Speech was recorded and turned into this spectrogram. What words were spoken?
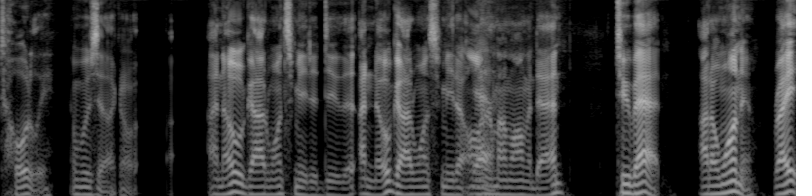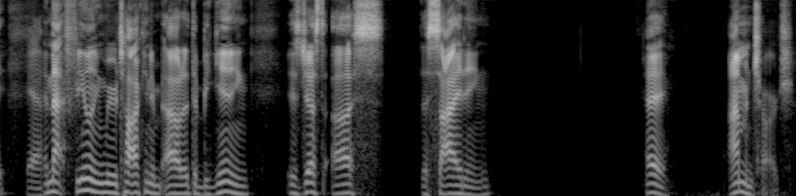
totally And was it like, oh, I know God wants me to do that. I know God wants me to honor Yeah. my mom and dad. Too bad. I don't want to. Right. Yeah. And that feeling we were talking about at the beginning is just us deciding, hey, I'm in charge.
